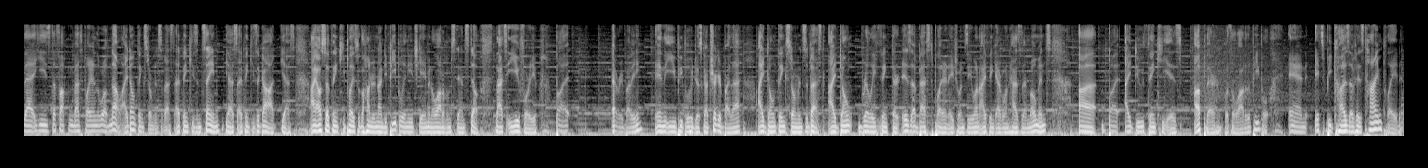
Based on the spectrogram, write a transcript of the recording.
that he's the fucking best player in the world. No, I don't think Stormen's the best. I think he's insane. Yes, I think he's a god. Yes, I also think he plays with 190 people in each game, and a lot of them stand still. That's EU for you. But everybody in the EU people who just got triggered by that. I don't think Stormen's the best. I don't really think there is a best player in H1Z1. I think everyone has their moments. Uh, but I do think he is up there with a lot of the people. And it's because of his time played.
